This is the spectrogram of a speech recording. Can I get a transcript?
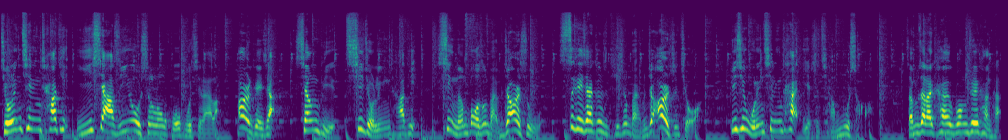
九零七零 XT 一下子又生龙活虎起来了，二 K 下相比七九零零 XT 性能暴增百分之二十五，四 K 下更是提升百分之二十九啊，比起五零七零钛也是强不少啊。咱们再来开个光追看看，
